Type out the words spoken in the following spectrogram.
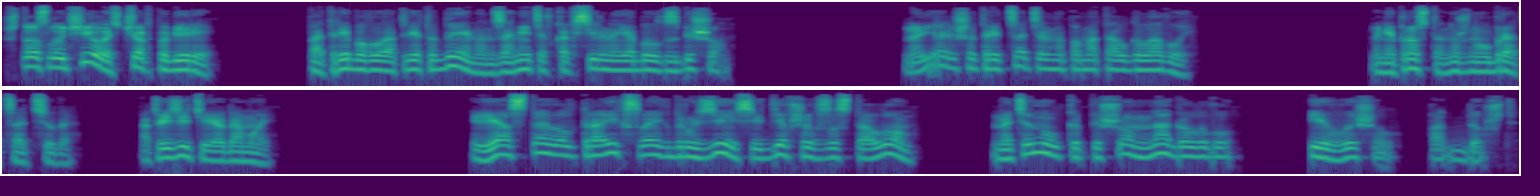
Что случилось, черт побери? Потребовал ответа Дэймон, заметив, как сильно я был взбешен. Но я лишь отрицательно помотал головой. Мне просто нужно убраться отсюда. Отвезите ее домой. Я оставил троих своих друзей, сидевших за столом, натянул капюшон на голову и вышел под дождь.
